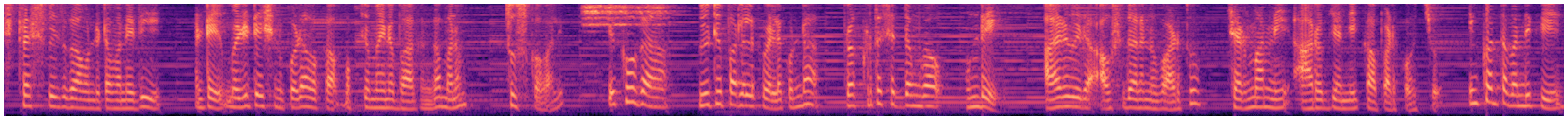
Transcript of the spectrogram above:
స్ట్రెస్ ఫీజ్గా ఉండటం అనేది అంటే మెడిటేషన్ కూడా ఒక ముఖ్యమైన భాగంగా మనం చూసుకోవాలి. ఎక్కువగా బ్యూటీ పార్లర్లకు వెళ్ళకుండా ప్రకృతి సిద్ధంగా ఉండే ఆయుర్వేద ఔషధాలను వాడుతూ చర్మాన్ని ఆరోగ్యాన్ని కాపాడుకోవచ్చు. ఇంకొంతమందికి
